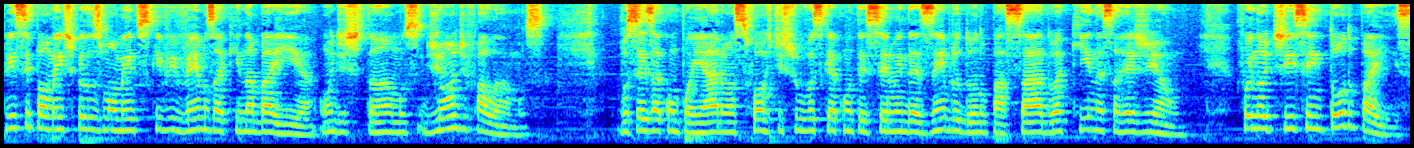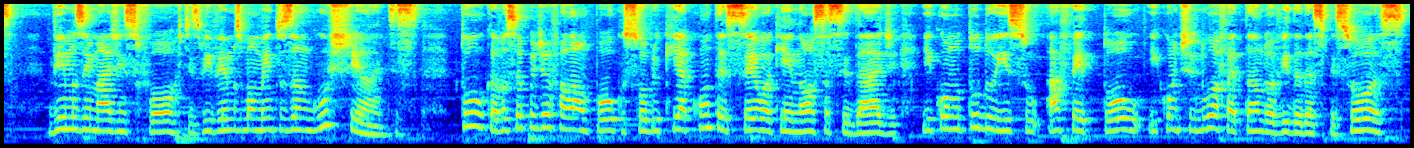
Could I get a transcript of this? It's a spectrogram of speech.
Principalmente pelos momentos que vivemos aqui na Bahia, onde estamos, de onde falamos. Vocês acompanharam as fortes chuvas que aconteceram em dezembro do ano passado aqui nessa região. Foi notícia em todo o país. Vimos imagens fortes, vivemos momentos angustiantes. Tuca, você podia falar um pouco sobre o que aconteceu aqui em nossa cidade e como tudo isso afetou e continua afetando a vida das pessoas?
